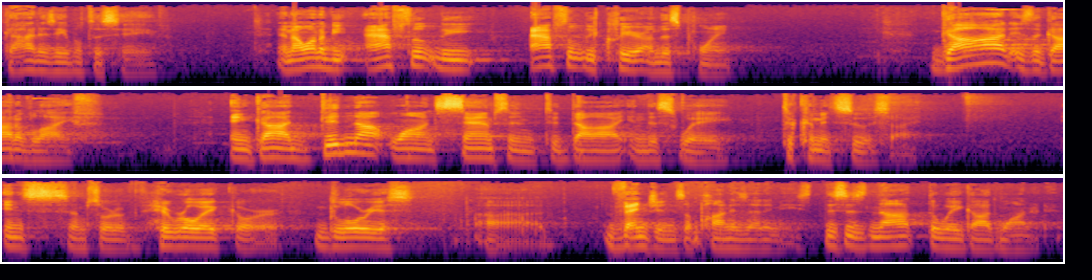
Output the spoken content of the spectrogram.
God is able to save. And I want to be absolutely, absolutely clear on this point. God is the God of life. And God did not want Samson to die in this way, to commit suicide, in some sort of heroic or glorious uh, vengeance upon his enemies. This is not the way God wanted it.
